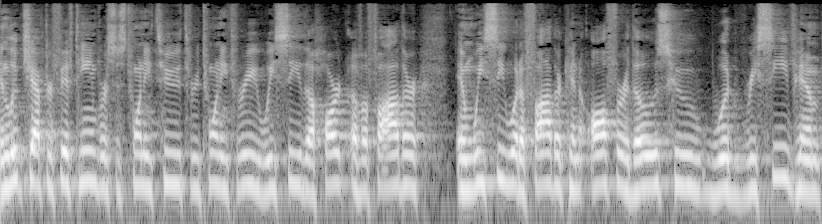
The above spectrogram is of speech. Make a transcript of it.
In Luke chapter 15, verses 22 through 23, we see the heart of a father and we see what a father can offer those who would receive him.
